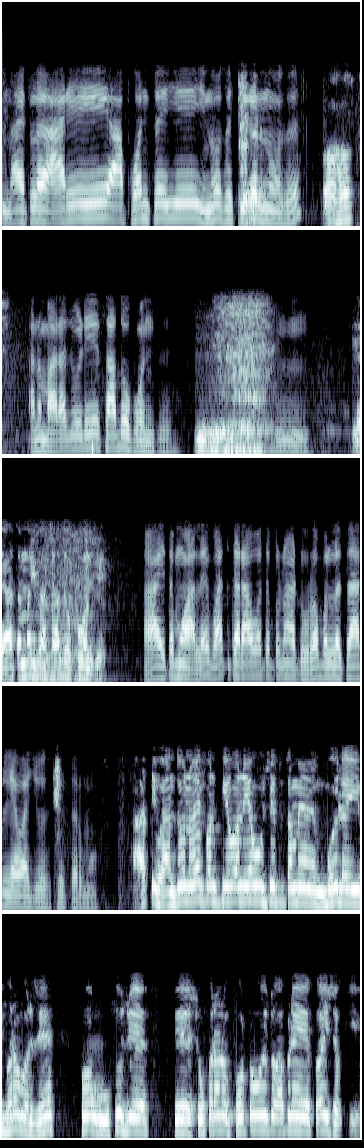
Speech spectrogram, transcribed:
ના એટલે આ રે આ ફોન છે એ એનો છે કિરણનો છે. ઓહો અને મારા જોડે સાદો ફોન છે. હમ એટલે આ તમારી પાસે સાદો ફોન છે? હા એ તો હું હાલે વાત કરાવો તો પણ આ ઢોરા બલ્લા ચાર લેવા ગયો ખેતરમાં. આથી વાંધો નહીં પણ કહેવાનું એવું છે કે તમે બોલ્યા એ બરોબર છે. પણ શું છે કે છોકરાનો ફોટો હોય તો આપણે કહી શકીએ.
